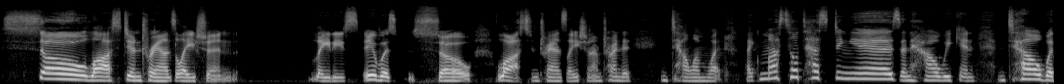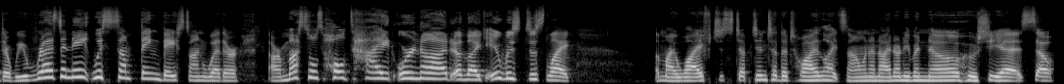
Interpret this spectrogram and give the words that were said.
so lost in translation ladies. It was so lost in translation. I'm trying to tell them what like muscle testing is and how we can tell whether we resonate with something based on whether our muscles hold tight or not. And like it was just like my wife just stepped into the twilight zone and I don't even know who she is. So,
